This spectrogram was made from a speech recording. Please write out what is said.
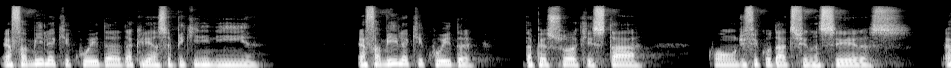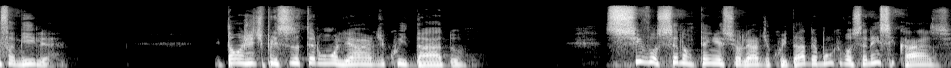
é a família que cuida da criança pequenininha, é a família que cuida da pessoa que está com dificuldades financeiras. É a família. Então a gente precisa ter um olhar de cuidado. Se você não tem esse olhar de cuidado, é bom que você nem se case.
